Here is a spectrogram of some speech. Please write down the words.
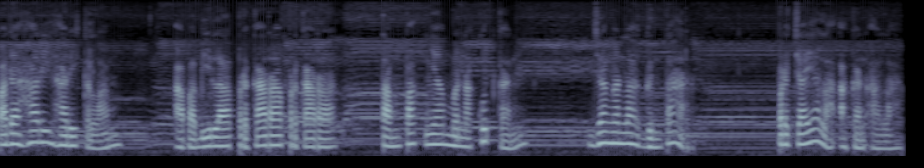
Pada hari-hari kelam, apabila perkara-perkara tampaknya menakutkan, janganlah gentar Percayalah akan Allah.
